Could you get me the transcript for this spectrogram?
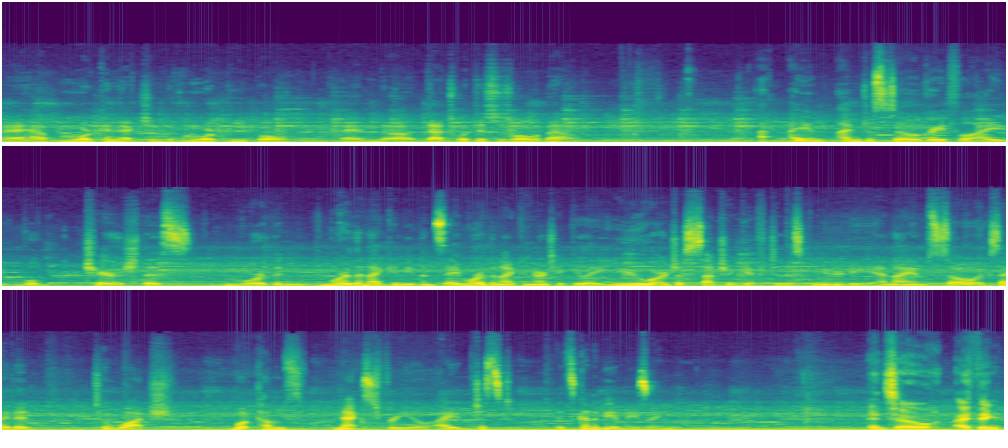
I have more connection with more people, and uh, that's what this is all about. I am I'm just so grateful. I will cherish this more than more than I can even say, more than I can articulate. You are just such a gift to this community and I am so excited to watch what comes next for you. I just it's going to be amazing. And so I think,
